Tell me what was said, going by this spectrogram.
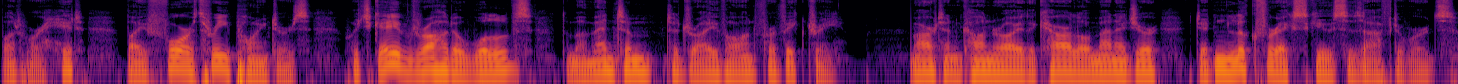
but were hit by four three pointers, which gave Drogheda Wolves the momentum to drive on for victory. Martin Conroy, the Carlow manager, didn't look for excuses afterwards.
